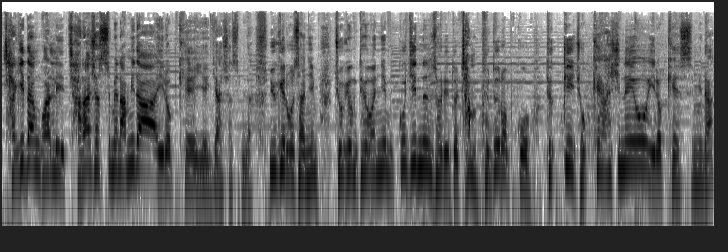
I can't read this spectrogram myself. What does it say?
자기 당 관리 잘하셨으면 합니다. 이렇게 얘기하셨습니다. 6154님, 조경태 의원님 꾸짖는 소리도 참 부드럽고 듣기 좋게 하시네요. 이렇게 했습니다.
